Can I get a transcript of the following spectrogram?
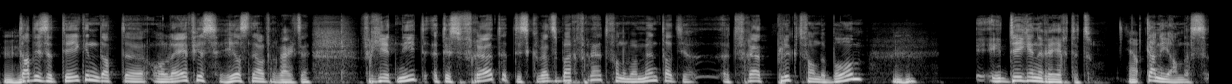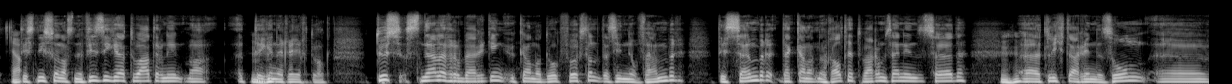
-hmm. Dat is het teken dat de olijfjes heel snel verwerkt zijn. Vergeet niet, het is fruit, het is kwetsbaar fruit. Van het moment dat je het fruit plukt van de boom, mm -hmm degenereert het. Ja. Kan niet anders. Ja. Het is niet zoals een vis die uit water neemt, maar het degenereert ook. Dus snelle verwerking, u kan dat ook voorstellen, dat is in november, december, dan kan het nog altijd warm zijn in het zuiden. Mhm. Uh, het ligt daar in de zon. Uh,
